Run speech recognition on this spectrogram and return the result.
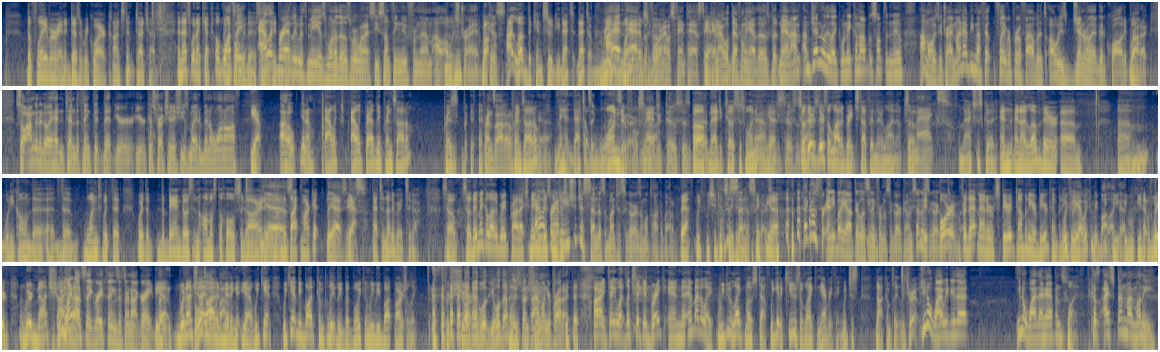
the flavor and it doesn't require constant touch ups. And that's what I kept hoping Well, for you, with this. Alec Bradley with me is one of those where when I see something new from them, I'll always try it Mm-hmm. Well, because I love the Kintsugi. That's that's a really I hadn't had it before, cigar. and that was fantastic. Yeah, and I will definitely have those. But man, I'm I'm generally like when they come out with something new, I'm always gonna try. it. Might not be my f- flavor profile, but it's always generally a good quality Well- product. so I'm gonna go ahead and tend to think that that your your construction issues might have been a one off. yeah. I hope you know Alec Alec Bradley Prensado. Prez, uh, Prenzado. Prenzado? Yeah. Man, that's, It's a, a wonderful cigar. Magic Toast is good. Oh, Magic Toast is wonderful. Yeah, yes. Is so nice. there's there's a lot of great stuff in their lineup. So the Max. the Max is good, and and I love their um, um, what do you call them? The uh, the ones with the where the the band goes in almost the whole cigar, and it's the, the Black Market. Yes, Yeah, yes. that's another great cigar. So so they make a lot of great products. Maybe Alec this one Bradley, just you should just send us a bunch of cigars and we'll talk about them. yeah, we, we should definitely just send that. us cigars. you know, that goes for anybody out there listening from a cigar cone. Send us cigars. we'll or for that matter, spirit company or beer company. we yeah, we can be bought like you- that. yeah, we're we're not shy. we might about, not say great things if they're not great. But, Yeah, we're not shy we'll talk about, admitting them. it. Yeah, we can't we can't be bought completely, but boy, can we be bought partially, for sure. We'll, you will definitely spend time sure. on your product. All right, tell you what, let's take a break. And uh, and by the way, we do like most stuff. We get accused of liking everything, which is not completely true. do you know why we do that? You know why that happens? Why? Because I spend my money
